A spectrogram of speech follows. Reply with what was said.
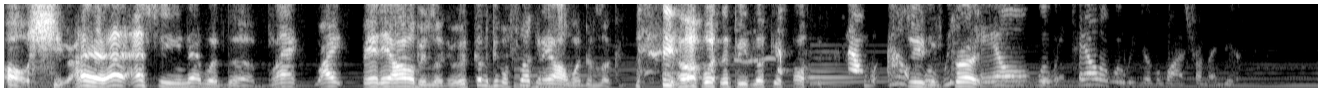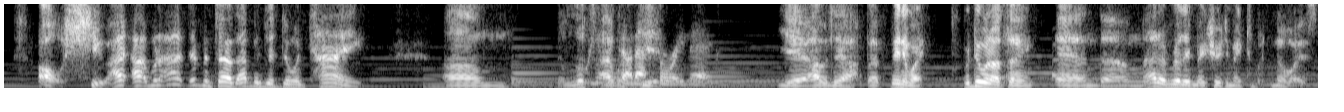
Oh shoot! I, I I seen that with the black, white, man. They all be looking. When it comes to people fucking, they all to be looking. they all to be looking. Now, how, Jesus will we Christ. tell? Will we tell, or will we just watch from a distance? Oh shoot! I, I when I different times I've been just doing time. Um, the looks we I would tell that get. story next. Yeah, I would. Yeah, but anyway, we're doing our thing, and um, I had to really make sure to make too much noise.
